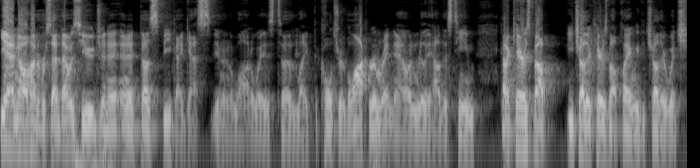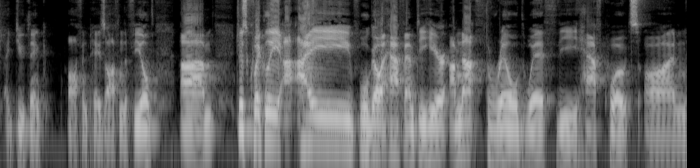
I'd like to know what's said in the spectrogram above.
Yeah, no, 100%. That was huge. And it, and it does speak, I guess, you know, in a lot of ways to like the culture of the locker room right now and really how this team kind of cares about each other, cares about playing with each other, which I do think often pays off in the field. Um, just quickly, I, I will go a half empty here. I'm not thrilled with the half quotes on.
